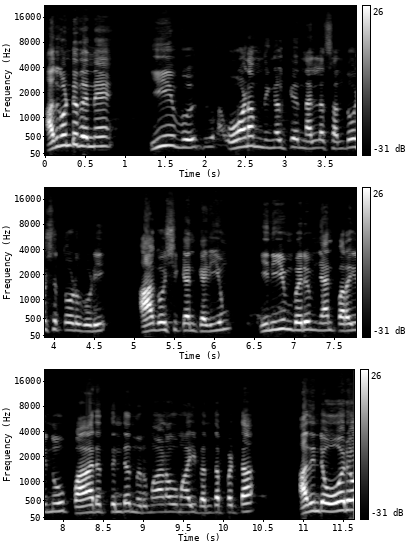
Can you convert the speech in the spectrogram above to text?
അതുകൊണ്ട് തന്നെ ഈ ഓണം നിങ്ങൾക്ക് നല്ല സന്തോഷത്തോടു കൂടി ആഘോഷിക്കാൻ കഴിയും. ഇനിയും വരും. ഞാൻ പറയുന്നു പാലത്തിന്റെ നിർമ്മാണവുമായി ബന്ധപ്പെട്ട അതിന്റെ ഓരോ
